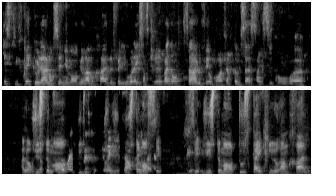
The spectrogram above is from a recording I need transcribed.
Qu'est-ce qui ferait que là, l'enseignement du Ramchal de ce livre-là, il ne s'inscrirait pas dans ça, le fait qu'on va faire comme ça, 5-6 cours euh, Alors justement, justement, c'est justement tout ce qu'a écrit le Ramchal,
